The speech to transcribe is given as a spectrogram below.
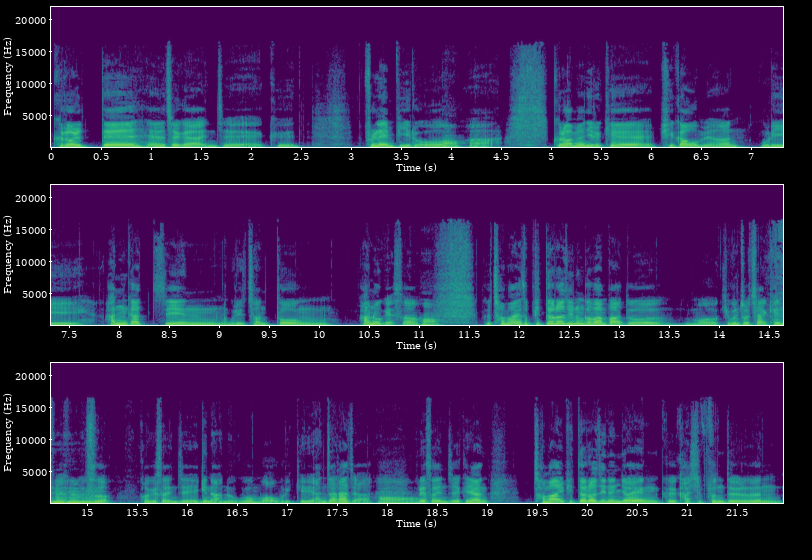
그럴 때 에, 제가 이제 그 플랜 B로 어. 아 그러면 이렇게 비가 오면 우리 한갓진 우리 전통 한옥에서 어. 그 처마에서 비 떨어지는 것만 봐도 뭐 기분 좋지 않겠냐 그러면서 거기서 이제 얘기 나누고 뭐 우리끼리 한잔 하자 어. 그래서 이제 그냥 처마에 비 떨어지는 여행 그 가실 분들은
